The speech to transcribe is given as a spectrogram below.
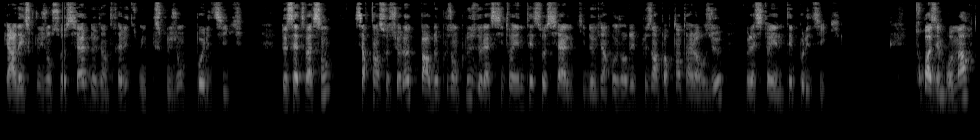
car l'exclusion sociale devient très vite une exclusion politique. De cette façon, certains sociologues parlent de plus en plus de la citoyenneté sociale, qui devient aujourd'hui plus importante à leurs yeux que la citoyenneté politique. Troisième remarque,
